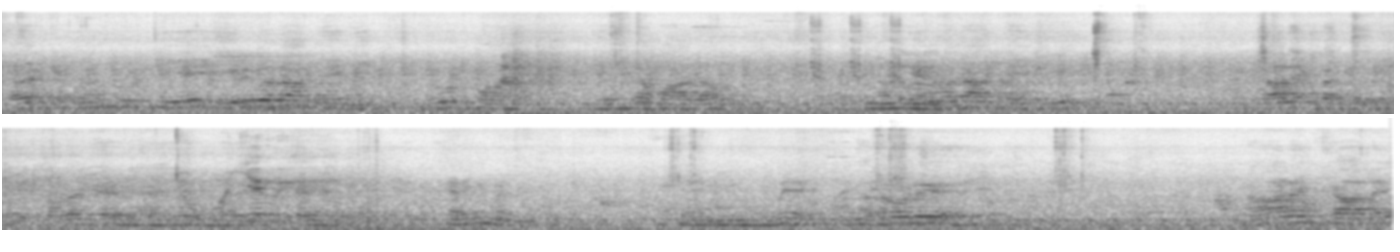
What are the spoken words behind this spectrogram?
அதற்கு முன்கூட்டியே இருபதாம் தேதி ஜூன் மாதம் இந்த மாதம் இருபதாம் தேதி காலை பத்து தொடங்க அதோடு நாளை காலை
